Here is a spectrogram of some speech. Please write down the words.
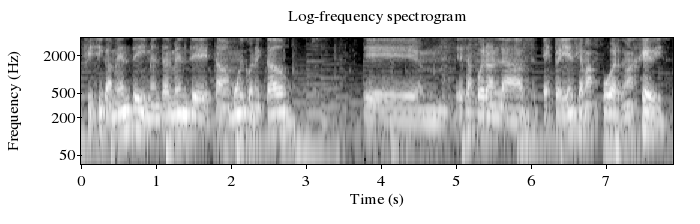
físicamente y mentalmente estaba muy conectado. Eh, esas fueron las experiencias más fuertes, más heavies.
